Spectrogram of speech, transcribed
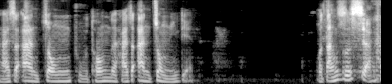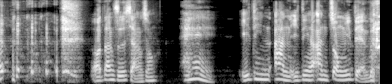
还是按中普通的，还是按重一点？”我当时想，我当时想说：“嘿，一定按，一定要按重一点的。”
